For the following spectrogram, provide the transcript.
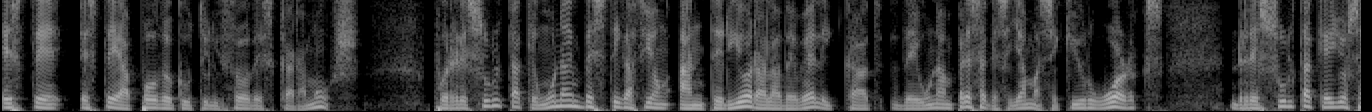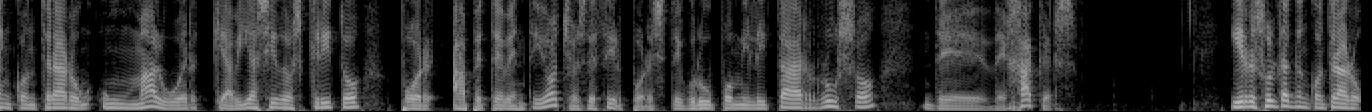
este, este apodo que utilizó de Scaramouche? Pues resulta que en una investigación anterior a la de Bellicat de una empresa que se llama SecureWorks, resulta que ellos encontraron un malware que había sido escrito por APT-28, es decir, por este grupo militar ruso de, de hackers. Y resulta que encontraron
